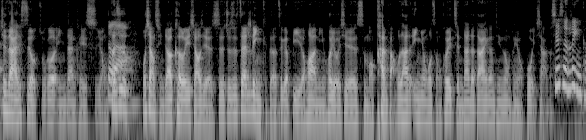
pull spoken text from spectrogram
现在还是有足够的银弹可以使用。但是我想请教克洛伊小姐的是，就是在 Link 的这个币的话，你会有一些什么看法，或者它的应用或什么，可以简单的大概跟听众朋友过一下呢？其实 Link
